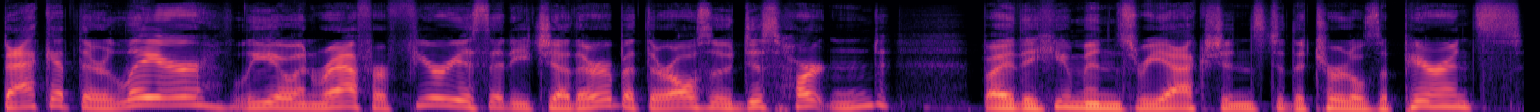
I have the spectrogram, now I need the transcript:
back at their lair, Leo and Raph are furious at each other, but they're also disheartened by the humans' reactions to the turtles' appearance.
